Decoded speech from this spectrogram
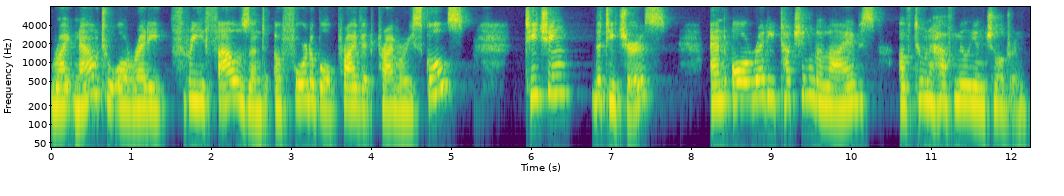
right now to already 3,000 affordable private primary schools, teaching the teachers, and already touching the lives of two and a half million children.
